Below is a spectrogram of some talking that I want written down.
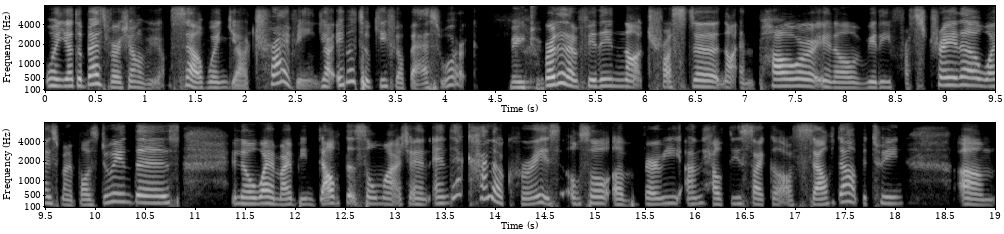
when you're the best version of yourself, when you're thriving, you're able to give your best work. Very true. Rather than feeling not trusted, not empowered, you know, really frustrated. Why is my boss doing this? You know, why am I being doubted so much? And and that kind of creates also a very unhealthy cycle of self-doubt between um,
